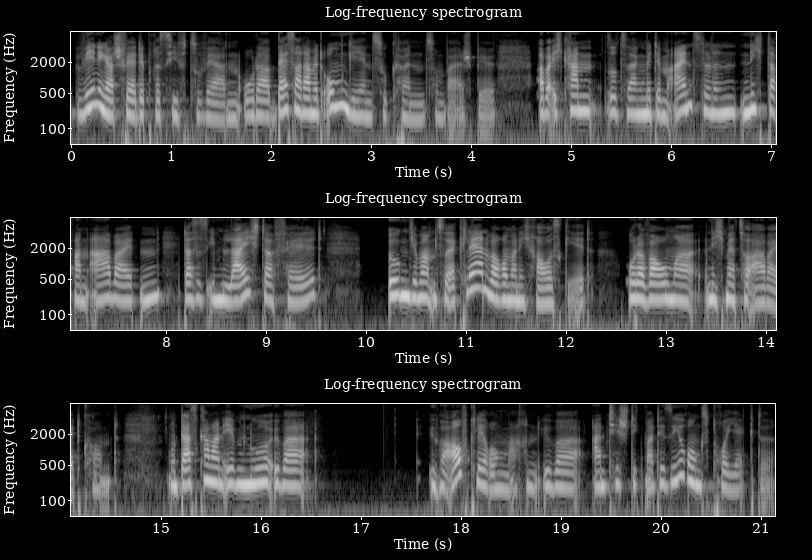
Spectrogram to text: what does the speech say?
weniger schwer depressiv zu werden oder besser damit umgehen zu können zum Beispiel. Aber ich kann sozusagen mit dem Einzelnen nicht daran arbeiten, dass es ihm leichter fällt, irgendjemandem zu erklären, warum er nicht rausgeht oder warum er nicht mehr zur Arbeit kommt. Und das kann man eben nur über über Aufklärung machen, über Antistigmatisierungsprojekte.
